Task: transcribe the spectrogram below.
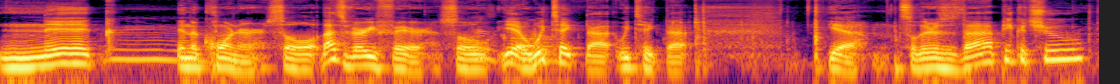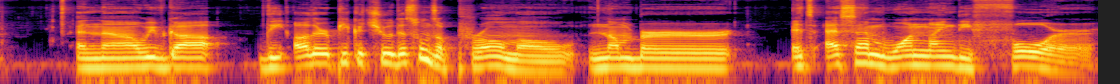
nick in the corner. So that's very fair. So yeah, we take that. We take that. Yeah. So there's that Pikachu. And now we've got the other Pikachu. This one's a promo number. It's SM194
